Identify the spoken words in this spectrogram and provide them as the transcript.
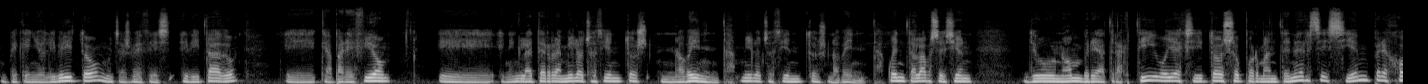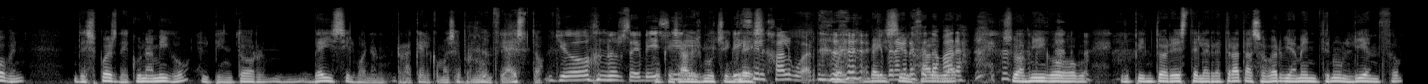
un pequeño librito, muchas veces editado, eh, que apareció eh, en Inglaterra en 1890, 1890. Cuenta la obsesión de un hombre atractivo y exitoso por mantenerse siempre joven, después de que un amigo, el pintor Basil, bueno, Raquel, ¿cómo se pronuncia esto? Yo no sé, Basil. Porque sabes mucho inglés. Basil Hallward. Basil Hallward, su amigo, el pintor este, le retrata soberbiamente en un lienzo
